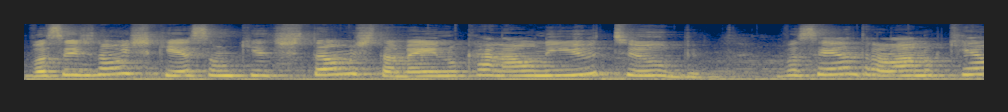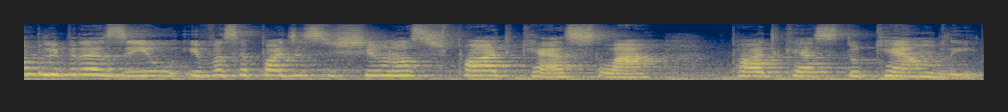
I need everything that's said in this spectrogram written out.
Vocês não esqueçam que estamos também no canal no YouTube. Você entra lá no Cambly Brasil e você pode assistir os nossos podcasts lá, podcast do Cambly.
